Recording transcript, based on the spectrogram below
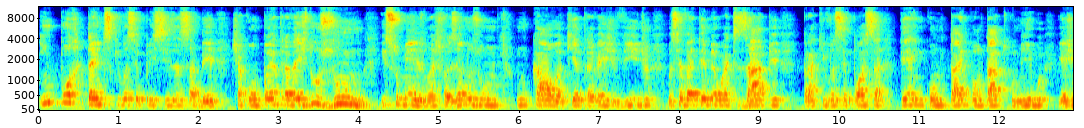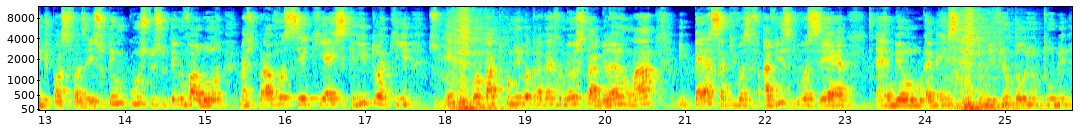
importantes que você precisa saber. Te acompanho através do Zoom. Isso mesmo, nós fazemos um, um call aqui através de vídeo. Você vai ter meu WhatsApp para que você possa ter em em contato comigo e a gente possa fazer. Isso tem um custo, isso tem um valor, mas para você que é inscrito aqui, entre em contato comigo através do meu Instagram lá e peça que você avise que você é é meu é inscrito, me viu pelo YouTube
